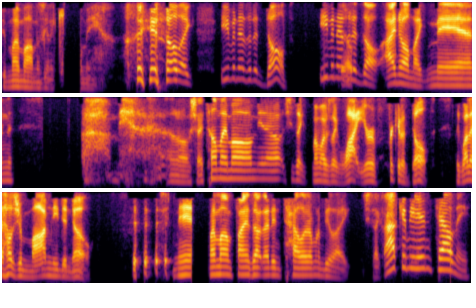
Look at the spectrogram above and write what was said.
dude, my mom is gonna kill me. you know, like even as an adult, even as an adult, I know I'm like, man, oh, man, I don't know. Should I tell my mom? You know, she's like, my mom's like, why? You're a freaking adult. Like, why the hell does your mom need to know? Like, man, my mom finds out I didn't tell her, I'm gonna be like, she's like, how come you didn't tell me?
